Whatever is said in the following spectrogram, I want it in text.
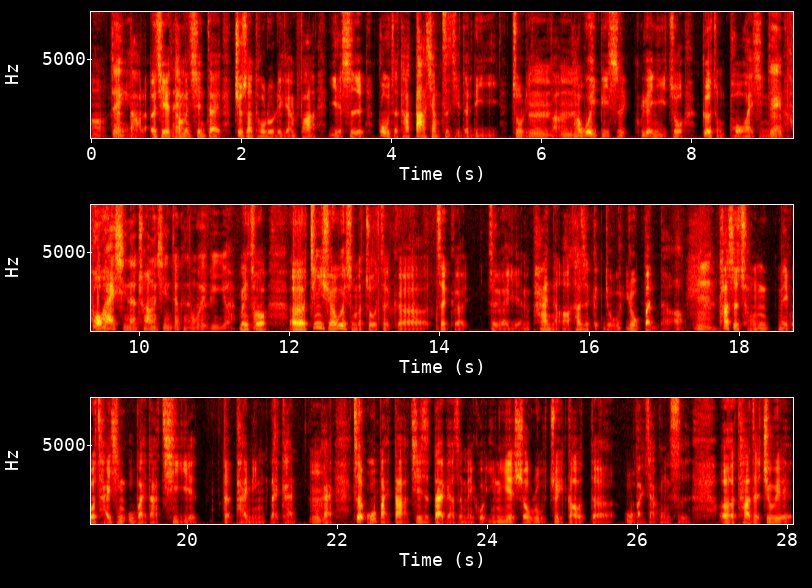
嗯，很大了，而且他们现在就算投入了研发，也是顾着他大象自己的利益做了研发，他未必是愿意做各种破坏型的。对，破坏型的创新，这可能未必有。没错，呃，经济学为什么做这个这个这个研判呢？啊，他是有有本的啊，嗯，他是从美国财新五百大企业的排名来看，OK，这五百大其实代表着美国营业收入最高的五百家公司，呃，它的就业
